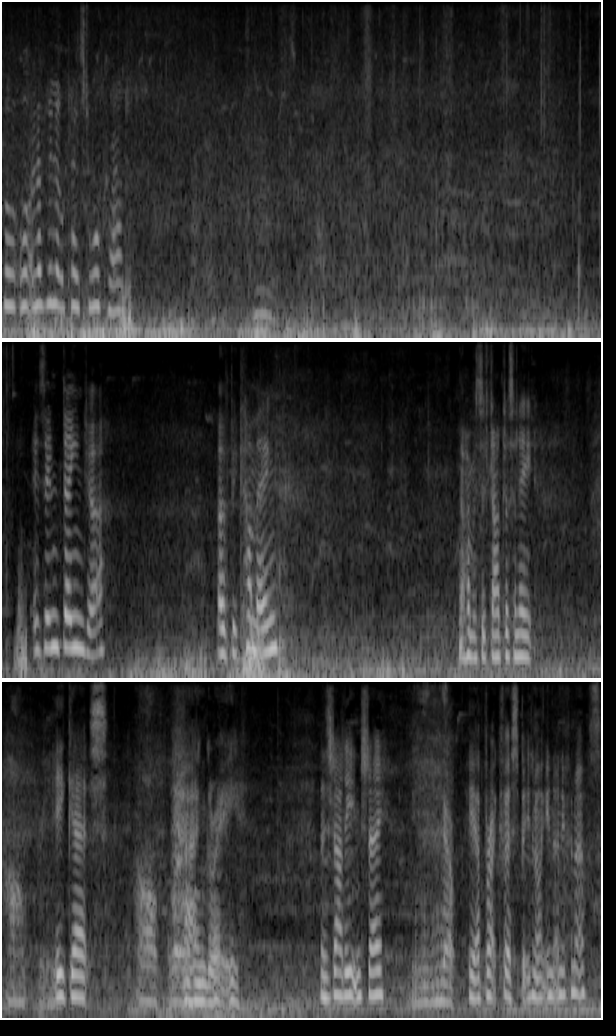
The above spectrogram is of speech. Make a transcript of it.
Well, what a lovely little place to walk around. Is in danger of becoming. What happens if Dad doesn't oh, eat? Hungry. He gets oh, Hungry. hangry. Is Dad eating today? No. He had breakfast, but he's not eating anything else.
